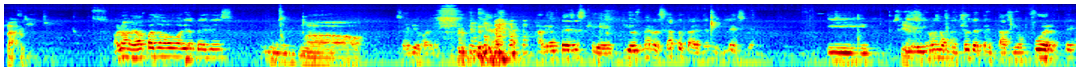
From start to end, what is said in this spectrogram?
Claro. Hola, me ha pasado varias veces, mm, No. en serio, varias, varias veces que Dios me rescata a través de mi iglesia. Y, Sí, y hay unos momentos de tentación fuerte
